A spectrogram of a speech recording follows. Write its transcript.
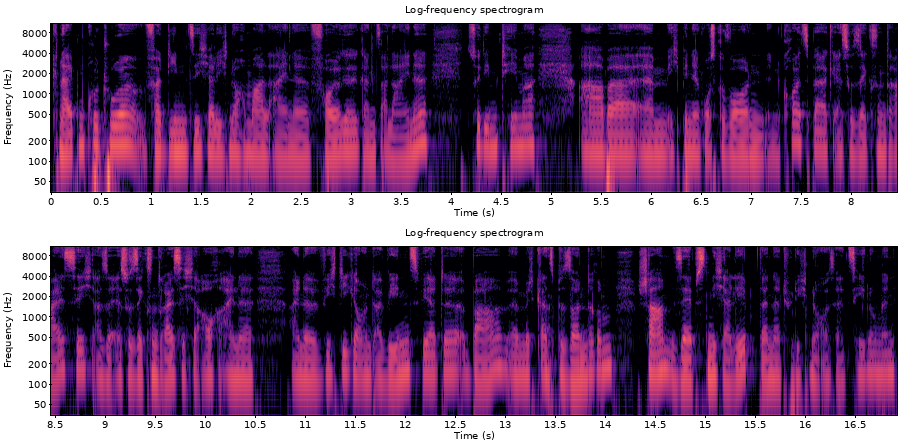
Kneipenkultur verdient sicherlich nochmal eine Folge ganz alleine zu dem Thema. Aber ähm, ich bin ja groß geworden in Kreuzberg, SO36, also SO36 ja auch eine, eine wichtige und erwähnenswerte Bar äh, mit ganz besonderem Charme. Selbst nicht erlebt, dann natürlich nur aus Erzählungen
